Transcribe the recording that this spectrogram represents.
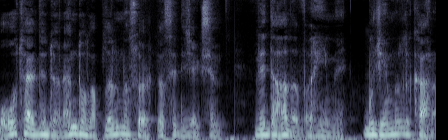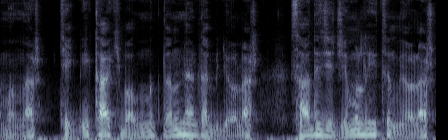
O otelde dönen dolapları nasıl örtbas edeceksin? Ve daha da vahimi. Bu Cemur'lu kahramanlar teknik takip alındıklarını nereden biliyorlar? Sadece Cemur'u yitirmiyorlar.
